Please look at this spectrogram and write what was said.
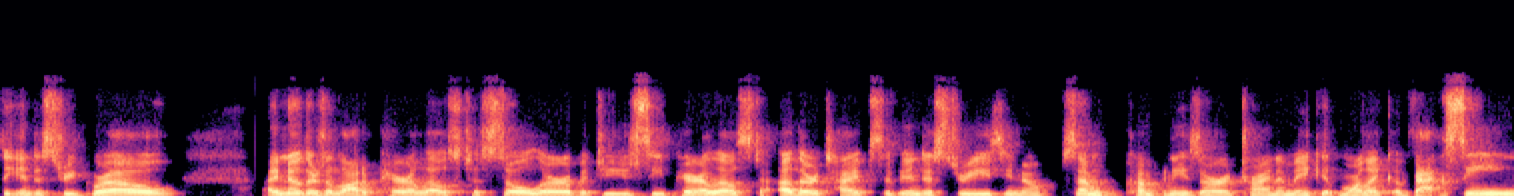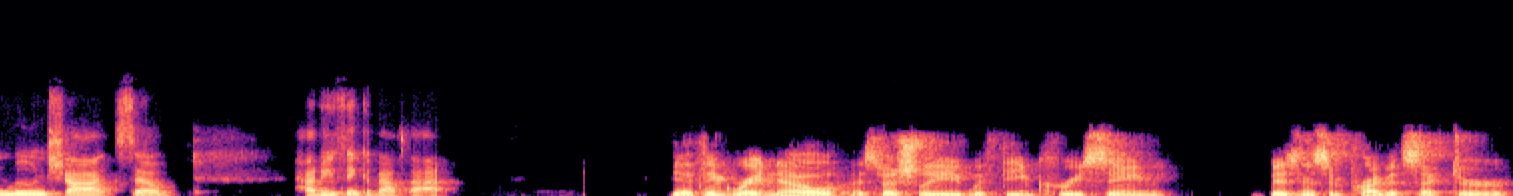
the industry grow? I know there's a lot of parallels to solar, but do you see parallels to other types of industries? You know, some companies are trying to make it more like a vaccine moonshot. So, how do you think about that? Yeah, I think right now, especially with the increasing business and private sector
